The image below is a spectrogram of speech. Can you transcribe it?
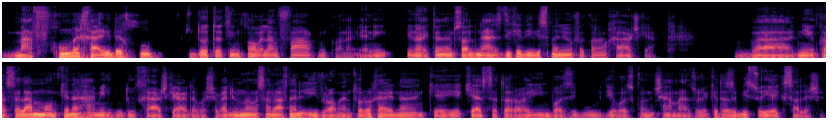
مفهوم خرید خوب تو دوتا تیم کاملا فرق می‌کنه. یعنی یونایتد امسال نزدیک 200 میلیون فکر کنم خرج کرد و نیوکاسل هم ممکنه همین حدود خرج کرده باشه. ولی اونا مثلا رفتن لیورامنتو رو خریدن که یکی از ستاره های این بازی بود یه بازیکن چند منظوره که تازه 21 سالشه.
